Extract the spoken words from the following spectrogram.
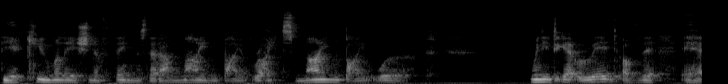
the accumulation of things that are mine by rights, mine by work. We need to get rid of the uh,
